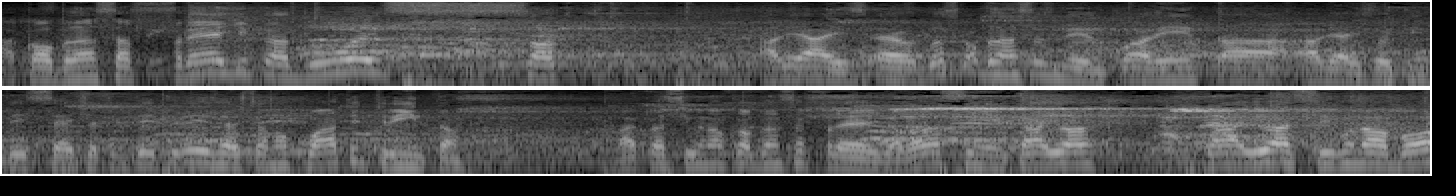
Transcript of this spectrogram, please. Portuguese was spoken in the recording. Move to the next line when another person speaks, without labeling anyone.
A cobrança Fred para duas. Só, aliás, é, duas cobranças mesmo. 40, aliás, 87 a 33, restando 4 e 30. Vai para a segunda cobrança Fred. Agora sim, caiu a, caiu a segunda bola.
